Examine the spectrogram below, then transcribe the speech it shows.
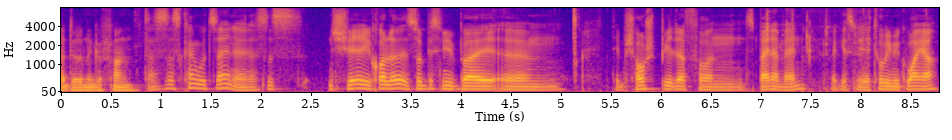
da drinnen gefangen. Das, das kann gut sein, ey. Das ist eine schwierige Rolle. Ist so ein bisschen wie bei ähm, dem Schauspieler von Spider-Man. Vergessen wir, Tobey Maguire.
